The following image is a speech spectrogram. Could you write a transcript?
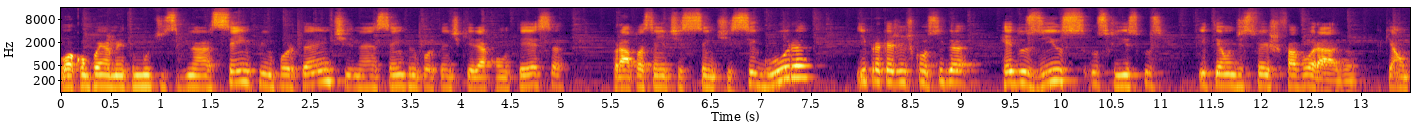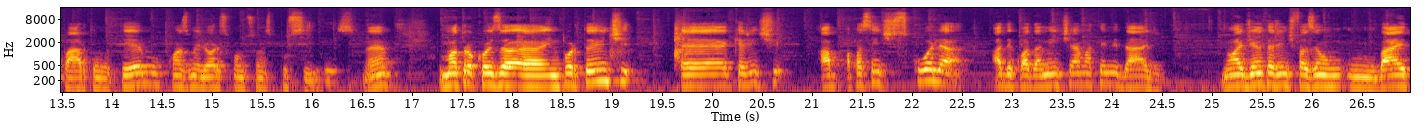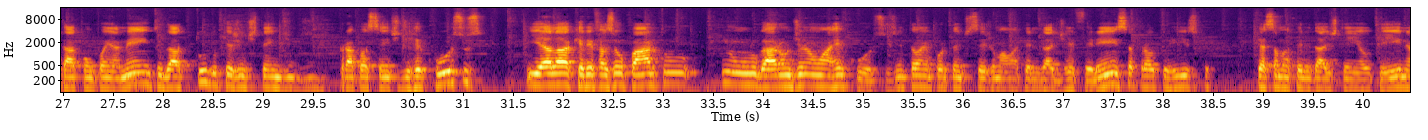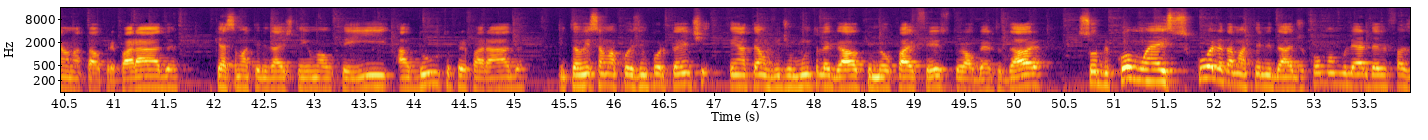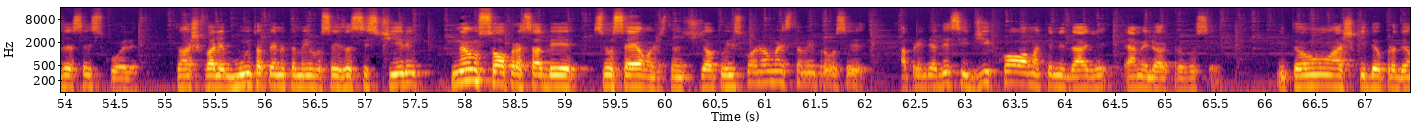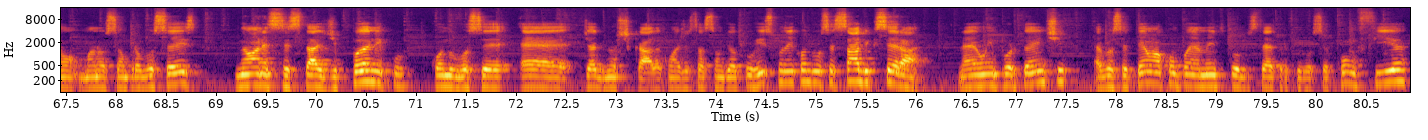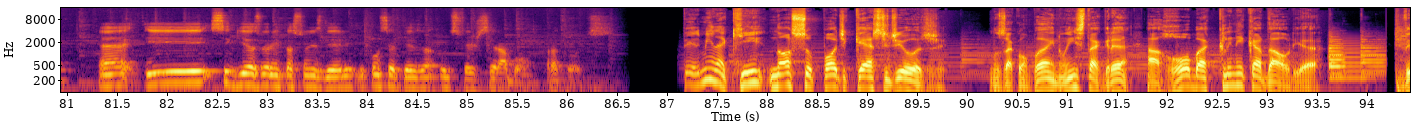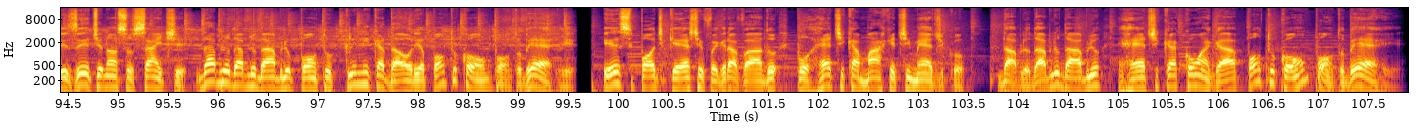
O acompanhamento multidisciplinar sempre importante, né? sempre importante que ele aconteça para a paciente se sentir segura e para que a gente consiga reduzir os, os riscos e ter um desfecho favorável, que é um parto no termo com as melhores condições possíveis. Né? Uma outra coisa é, importante é que a gente a, a, paciente escolha adequadamente a maternidade. Não adianta a gente fazer um, um baita acompanhamento, dar tudo que a gente tem para a paciente de recursos e ela querer fazer o parto em um lugar onde não há recursos. Então é importante que seja uma maternidade de referência para alto risco, que essa maternidade tenha UTI neonatal preparada, que essa maternidade tenha uma UTI adulto preparada então isso é uma coisa importante. Tem até um vídeo muito legal que meu pai fez, o Dr. Alberto Daura, sobre como é a escolha da maternidade, como a mulher deve fazer essa escolha. Então acho que vale muito a pena também vocês assistirem, não só para saber se você é uma gestante de alto risco ou não, mas também para você aprender a decidir qual a maternidade é a melhor para você. Então acho que deu para dar uma noção para vocês. Não há necessidade de pânico quando você é diagnosticada com a gestação de alto risco, nem quando você sabe que será. Né? O importante é você ter um acompanhamento do obstetra que você confia é, e seguir as orientações dele e com certeza o desfecho será bom para todos. Termina aqui nosso podcast de hoje. Nos acompanhe no Instagram, arroba Clínica Dáurea. Visite nosso site www.clinicadauria.com.br. Esse podcast foi gravado por Rética Marketing Médico. www.retica.com.br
